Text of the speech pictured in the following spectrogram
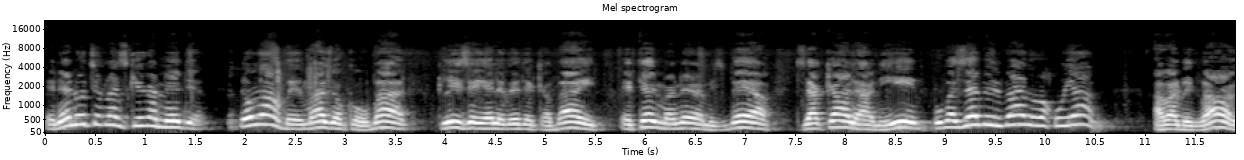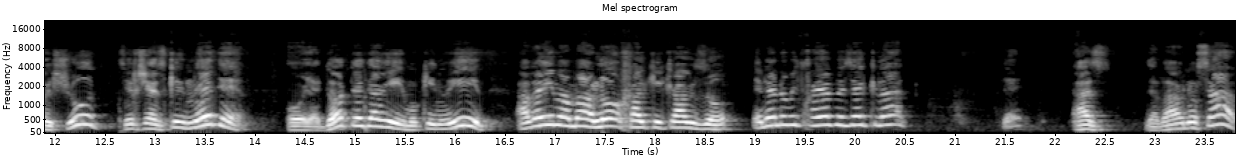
איננו צריך להזכיר הנדר. כלומר, בהמה זו קורבן, כלי זה יהיה לבדק הבית, אתן מנה למזבח, צדקה לעניים, ובזה בלבד הוא מחויב. אבל בדבר הרשות צריך שיזכיר נדר, או ידות נדרים, או כינויים, אבל אם אמר לא אוכל כיכר זו, איננו מתחייב בזה כלל. כן? אז דבר נוסף,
